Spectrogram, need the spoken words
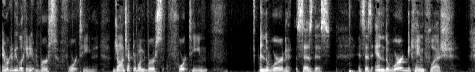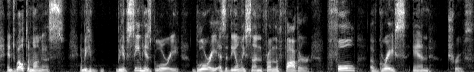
and we're going to be looking at verse 14. John chapter 1, verse 14. And the word says this it says, And the word became flesh and dwelt among us, and we have, we have seen his glory, glory as of the only Son from the Father, full of grace and truth.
